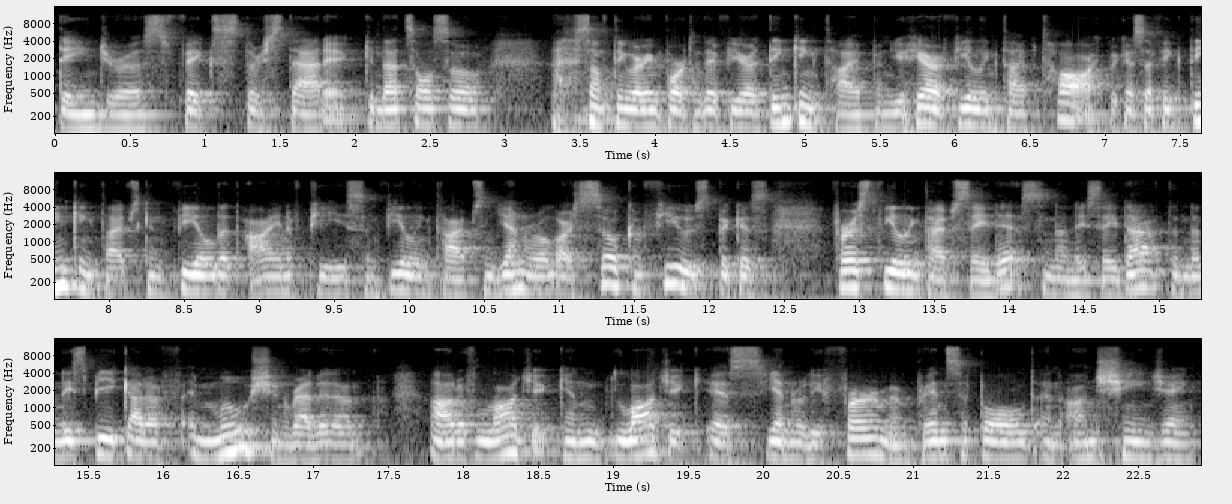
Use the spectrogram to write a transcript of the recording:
dangerous, fixed, or static. And that's also something very important. If you're a thinking type and you hear a feeling type talk because I think thinking types can feel that INFPs and feeling types in general are so confused because first feeling types say this and then they say that and then they speak out of emotion rather than out of logic. And logic is generally firm and principled and unchanging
